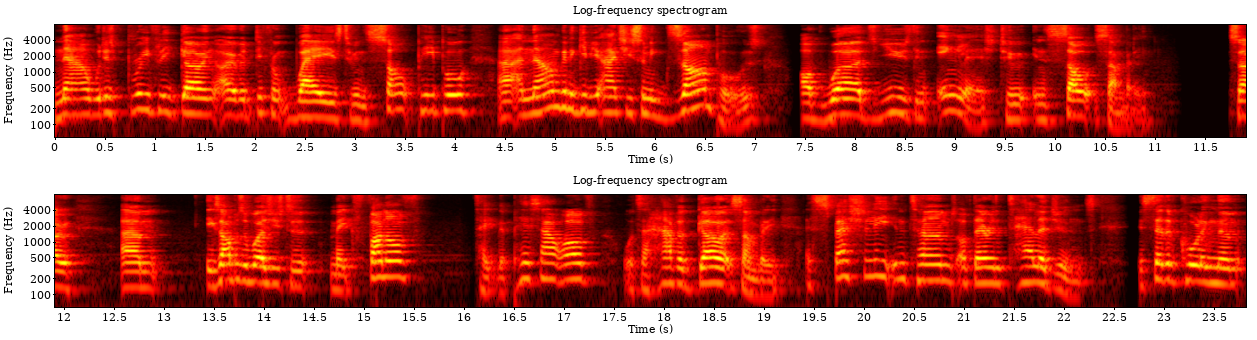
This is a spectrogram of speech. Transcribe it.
Now we're just briefly going over different ways to insult people, uh, and now I'm going to give you actually some examples of words used in English to insult somebody. So, um, examples of words used to make fun of, take the piss out of, or to have a go at somebody, especially in terms of their intelligence. Instead of calling them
